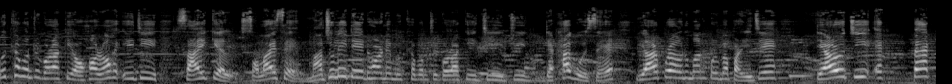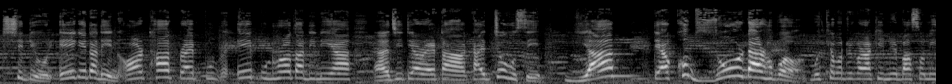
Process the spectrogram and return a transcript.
মুখ্যমন্ত্ৰীগৰাকীয়ে অহৰহ এই যি চাইকেল চলাইছে মাজুলীত এই ধৰণে মুখ্যমন্ত্ৰীগৰাকী যি যি দেখা গৈছে ইয়াৰ পৰা অনুমান কৰিব পাৰি যে তেওঁৰ যি এক পেক্ট শ্বিডিউল এইকেইটা দিন অৰ্থাৎ প্ৰায় এই পোন্ধৰটা দিনীয়া যি তেওঁৰ এটা কাৰ্যসূচী। ইয়াত তেওঁ খুব জোৰদাৰ হ'ব। মুখ্যমন্ত্ৰীগৰাকীৰ নিৰ্বাচনী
